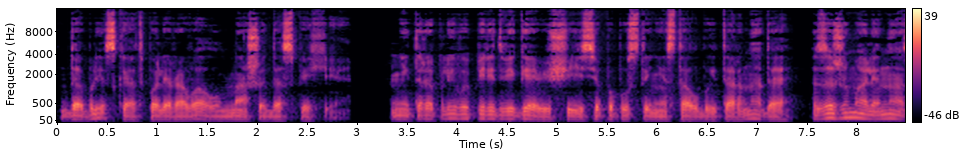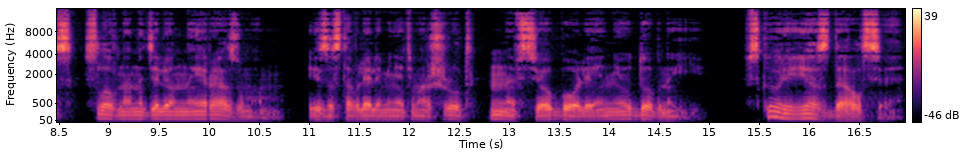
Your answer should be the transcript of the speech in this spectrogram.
до блеска отполировал наши доспехи. Неторопливо передвигающиеся по пустыне столбы торнадо зажимали нас, словно наделенные разумом, и заставляли менять маршрут на все более неудобный. Вскоре я сдался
